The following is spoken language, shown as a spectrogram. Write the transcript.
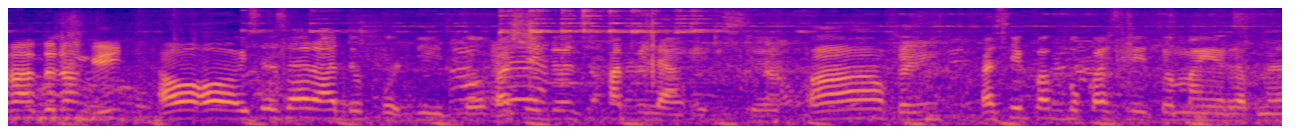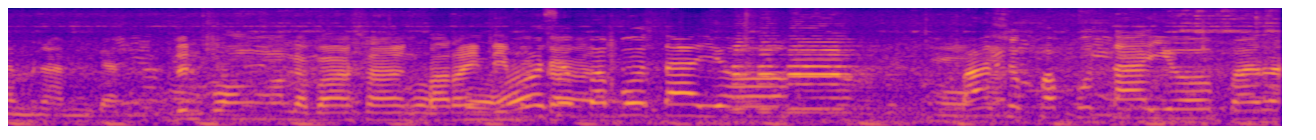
Sasarado ng gate? Oo, isasarado po dito kasi doon sa kabilang exit. Ah, okay. Kasi pag bukas dito, mahirap na namin gano'n. Doon po ang labasan para hindi Oo, saan pa magka... po tayo? Pasok pa po tayo para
